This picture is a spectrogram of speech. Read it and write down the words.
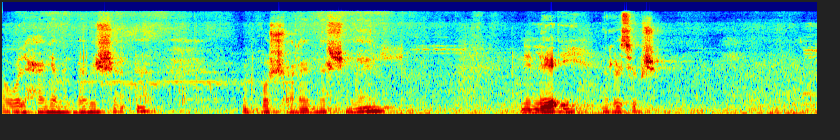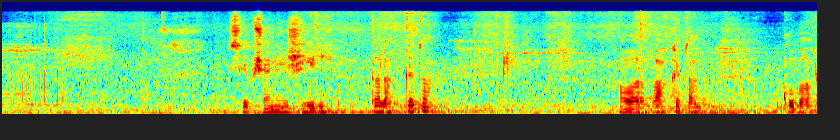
أول حاجة من باب الشقة بنخش على يدنا الشمال نلاقي الريسبشن. reception يشيل تلات قطع. أو أربع قطع كبار.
